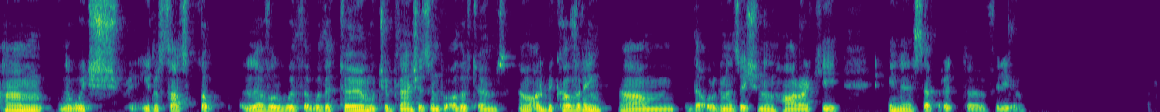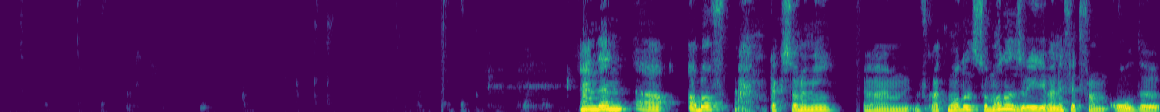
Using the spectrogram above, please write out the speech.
um, which you know starts at top level with with a term which branches into other terms. Now, I'll be covering um, the organizational hierarchy in a separate uh, video. And then uh, above taxonomy, um, we've got models. So models really benefit from all the,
